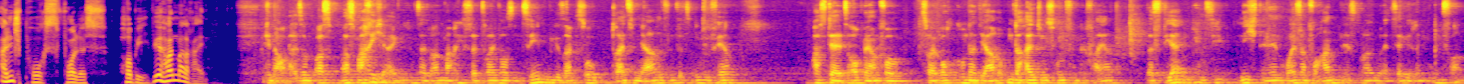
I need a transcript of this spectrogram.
anspruchsvolles Hobby. Wir hören mal rein. Genau, also was, was mache ich eigentlich? Seit wann mache ich Seit 2010. Wie gesagt, so 13 Jahre sind jetzt ungefähr. Passt ja jetzt auch, wir haben vor zwei Wochen 100 Jahre Unterhaltungsrundfunk gefeiert, dass der im Prinzip nicht in den Häusern vorhanden ist, oder nur in sehr geringem Umfang.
